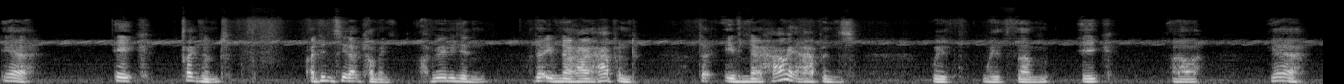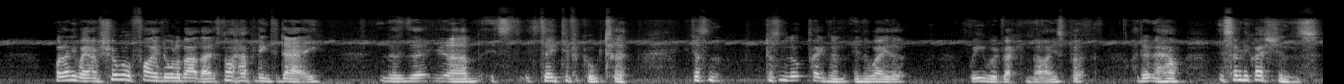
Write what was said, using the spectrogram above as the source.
yeah, Ikk pregnant. I didn't see that coming. I really didn't. I don't even know how it happened. I don't even know how it happens with with um, Ikk. Uh, yeah, Well, anyway, I'm sure we'll find all about that. It's not happening today. The, the, um, it's it's very difficult to. It doesn't doesn't look pregnant in the way that we would recognise, but I don't know how. There's so many questions,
